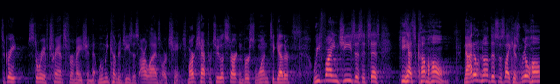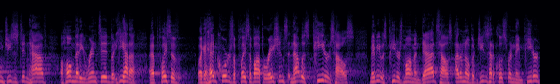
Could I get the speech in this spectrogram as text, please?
It's a great story of transformation that when we come to Jesus, our lives are changed. Mark chapter 2, let's start in verse 1 together. We find Jesus, it says, he has come home. Now, I don't know if this was like his real home. Jesus didn't have a home that he rented, but he had a, a place of, like a headquarters, a place of operations, and that was Peter's house. Maybe it was Peter's mom and dad's house. I don't know, but Jesus had a close friend named Peter,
